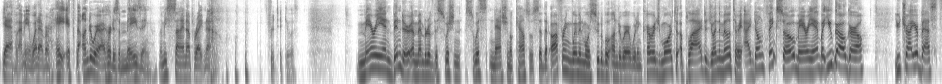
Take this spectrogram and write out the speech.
Yeah, I mean, whatever. Hey, it's the underwear I heard is amazing. Let me sign up right now. it's ridiculous. Marianne Binder, a member of the Swiss, Swiss National Council, said that offering women more suitable underwear would encourage more to apply to join the military. I don't think so, Marianne, but you go, girl. You try your best.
